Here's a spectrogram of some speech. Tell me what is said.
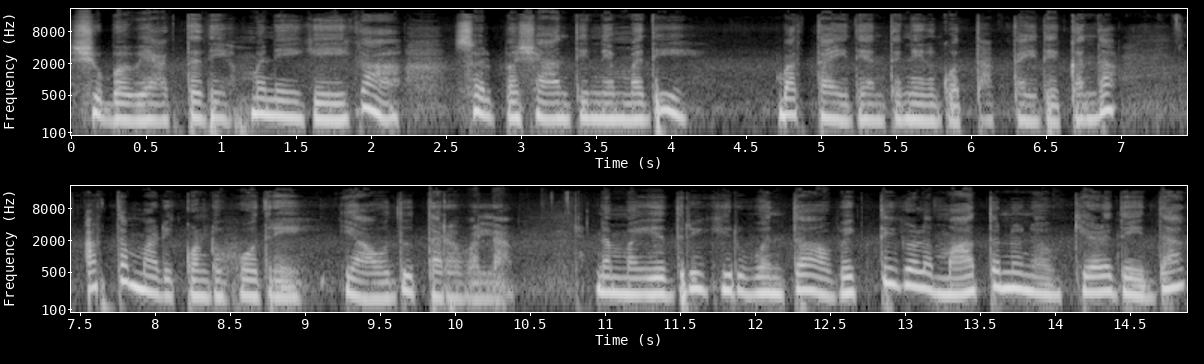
ಶುಭವೇ ಆಗ್ತದೆ. ಮನೆಗೆ ಈಗ ಸ್ವಲ್ಪ ಶಾಂತಿ, ನೆಮ್ಮದಿ ಬರ್ತಾ ಇದೆ ಅಂತ ನಿನಗೆ ಗೊತ್ತಾಗ್ತಾ ಇದೆ ಕಂದ. ಅರ್ಥ ಮಾಡಿಕೊಂಡು ಹೋದರೆ ಯಾವುದೂ ತರವಲ್ಲ. ನಮ್ಮ ಎದುರಿಗಿರುವಂಥ ವ್ಯಕ್ತಿಗಳ ಮಾತನ್ನು ನಾವು ಕೇಳದೇ ಇದ್ದಾಗ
